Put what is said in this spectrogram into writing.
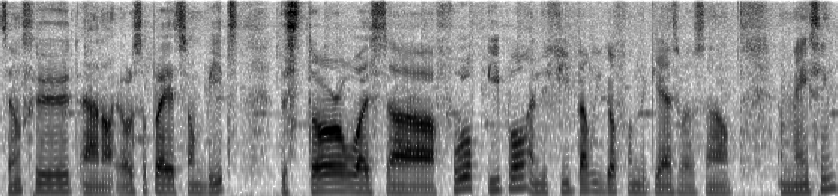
some food, and I also played some beats. The store was uh, full of people, and the feedback we got from the guests was uh, amazing.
